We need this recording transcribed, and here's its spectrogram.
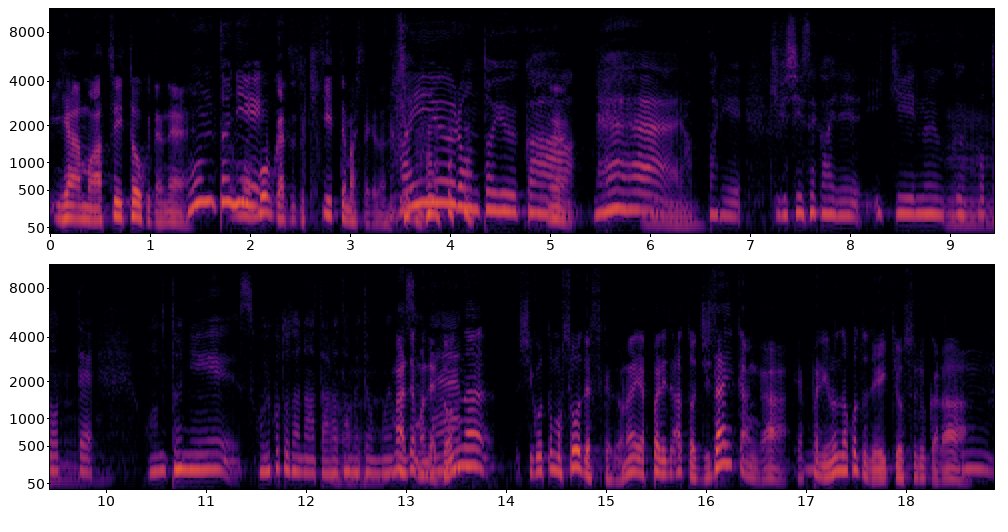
いやもう熱いトークでね。本当に。僕はずっと聞き入ってましたけどね俳優論というか、ねえ、うんやっぱり厳しい世界で生き抜くことって、本当にすごいことだなと改めて思いまますよね。あでもねどんな仕事もそうですけどねやっぱりあと時代感がやっぱりいろんなことで影響するから、うん。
